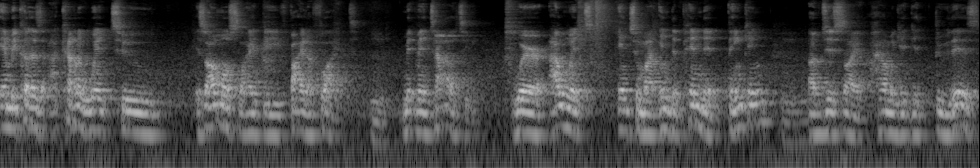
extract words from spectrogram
and because I kind of went to, it's almost like the fight or flight me- mentality where I went into my independent thinking of just like how am I'm gonna get, get through this,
